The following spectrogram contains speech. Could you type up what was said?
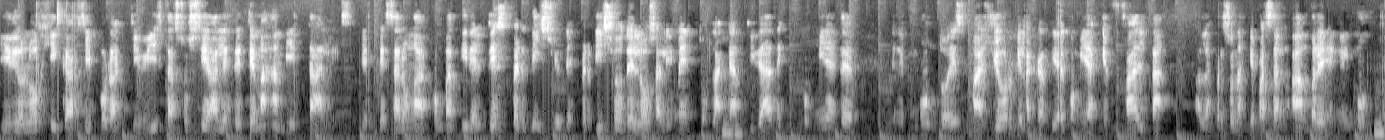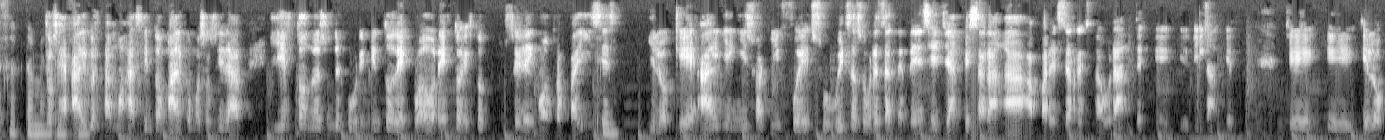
ideológicas y por activistas sociales de temas ambientales que empezaron a combatir el desperdicio, el desperdicio de los alimentos. La cantidad de comida en el mundo es mayor que la cantidad de comida que falta a las personas que pasan hambre en el mundo. Entonces, algo estamos haciendo mal como sociedad y esto no es un descubrimiento de Ecuador, esto, esto sucede en otros países y lo que alguien hizo aquí fue subirse sobre esa tendencia y ya empezarán a aparecer restaurantes que, digan que, que, que, lo,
